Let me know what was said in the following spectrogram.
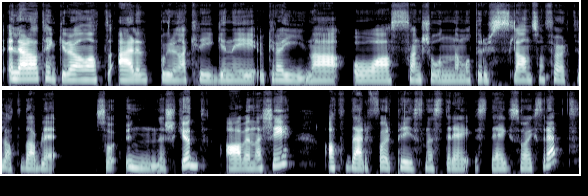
Eller da tenker han at er det pga. krigen i Ukraina og sanksjonene mot Russland som førte til at det da ble så underskudd av energi at derfor prisene steg så ekstremt?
